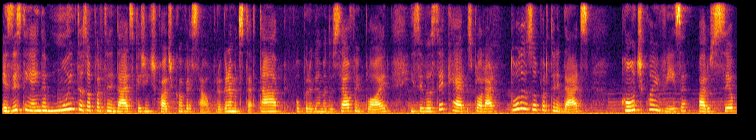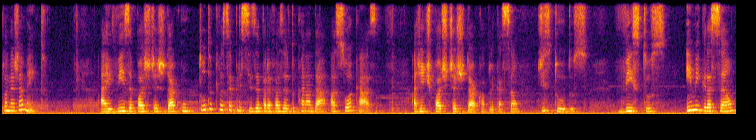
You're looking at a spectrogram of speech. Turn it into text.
Existem ainda muitas oportunidades que a gente pode conversar: o programa de startup, o programa do self-employed, e se você quer explorar todas as oportunidades, conte com a Evisa para o seu planejamento. A Evisa pode te ajudar com tudo o que você precisa para fazer do Canadá a sua casa. A gente pode te ajudar com a aplicação de estudos, vistos, imigração,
